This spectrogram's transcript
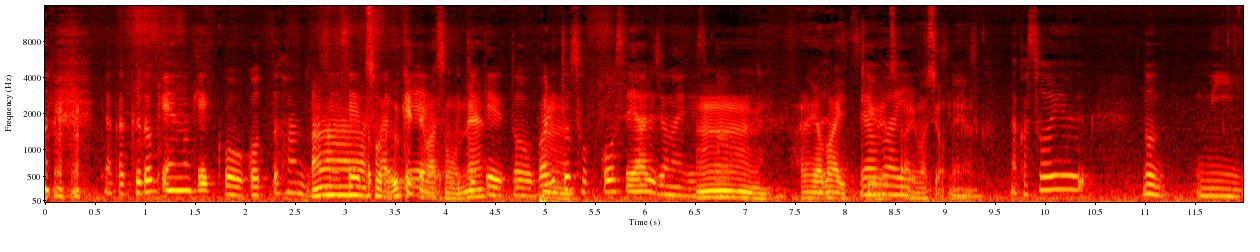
なんか工藤系の結構ゴッドハンドの先生とか受けてますもんね。受けてると割と即効性あるじゃないですか、うん。あれやばいっていうやつありますよね。なんかそういうのに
